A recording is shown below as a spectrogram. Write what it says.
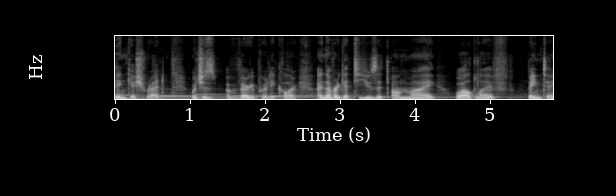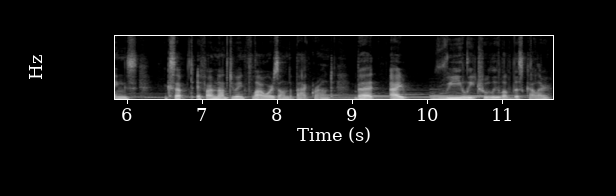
pinkish red, which is a very pretty color. I never get to use it on my wildlife paintings, except if I'm not doing flowers on the background, but I really truly love this color.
